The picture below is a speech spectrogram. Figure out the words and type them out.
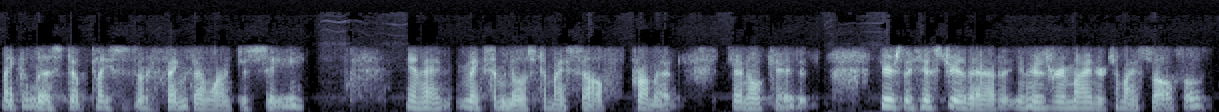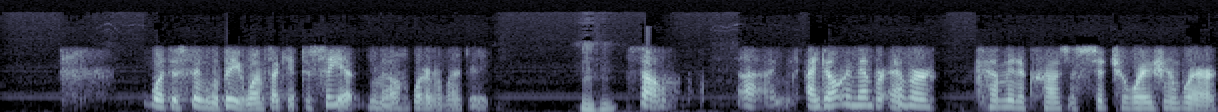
make a list of places or things I wanted to see. And I make some notes to myself from it, saying, okay, here's the history of that. You know, here's a reminder to myself of what this thing will be once I get to see it, you know, whatever it might be. Mm-hmm. So uh, I don't remember ever coming across a situation where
